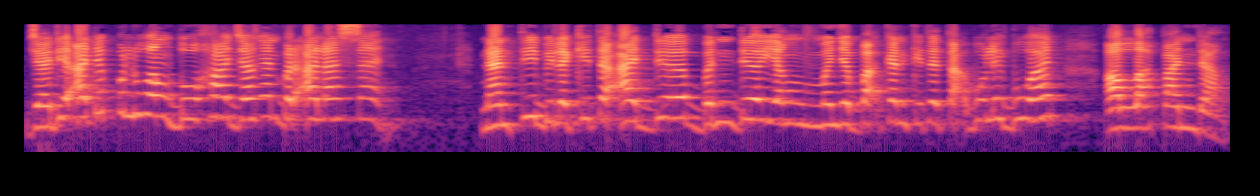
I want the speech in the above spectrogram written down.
Jadi ada peluang duha jangan beralasan. Nanti bila kita ada benda yang menyebabkan kita tak boleh buat, Allah pandang.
